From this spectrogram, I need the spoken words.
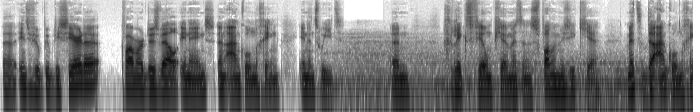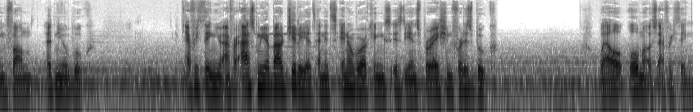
eh, interview publiceerden... kwam er dus wel ineens een aankondiging in een tweet. Een gelikt filmpje met een spannend muziekje... met de aankondiging van het nieuwe boek. Everything you ever asked me about Gilead and its inner workings is the inspiration for this book. Well, almost everything.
